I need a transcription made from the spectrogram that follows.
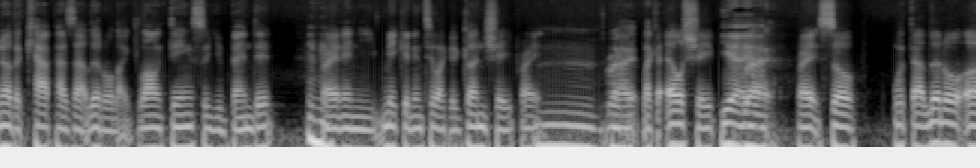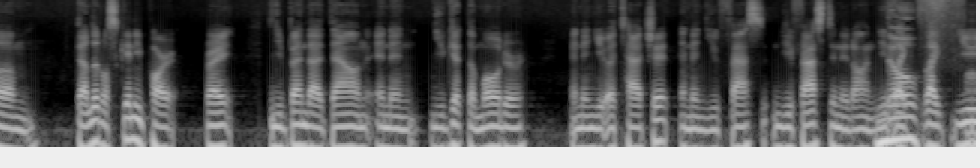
you know the cap has that little like long thing so you bend it Mhm. right and you make it into like a gun shape right Mm, Like- right. like, a l shape yeah, yeah. Right. right so with that little um that little skinny part right you bend that down and then you get the motor and then you attach it and then you fast you fasten it on you No like, like you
